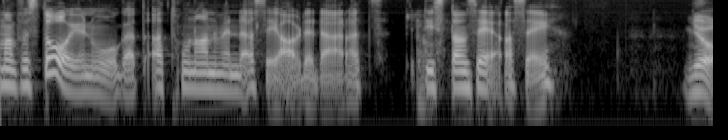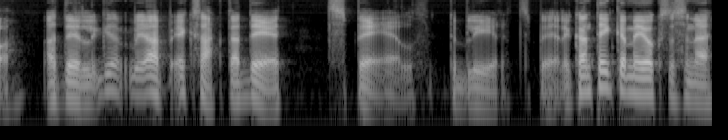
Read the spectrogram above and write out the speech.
man förstår ju nog att, att hon använder sig av det där att ja. distansera sig. Ja, att det, ja, exakt, att det är ett spel. Det blir ett spel. Jag kan tänka mig också sådana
